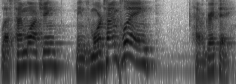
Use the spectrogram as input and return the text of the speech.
less time watching means more time playing. Have a great day.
